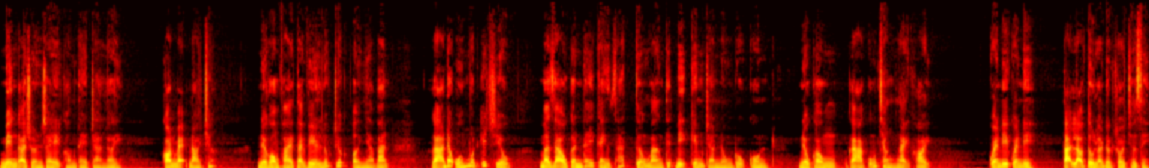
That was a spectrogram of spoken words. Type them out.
miệng gã run rẩy không thể trả lời. Còn mẹ nói chứ, nếu không phải tại vì lúc trước ở nhà bạn, gã đã uống một ít rượu, mà dạo gần đây cảnh sát thường mang thiết bị kiểm tra nồng độ cồn, nếu không, gã cũng chẳng ngại gọi. Quen đi, quen đi. Tại lão tử là được rồi chứ gì.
